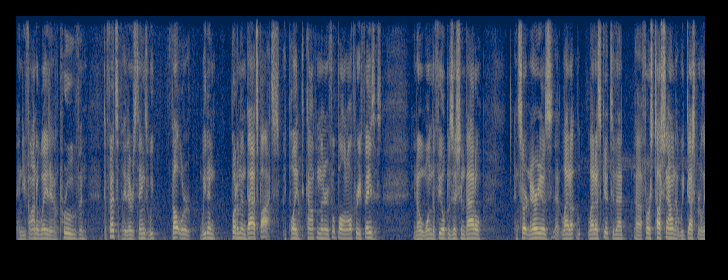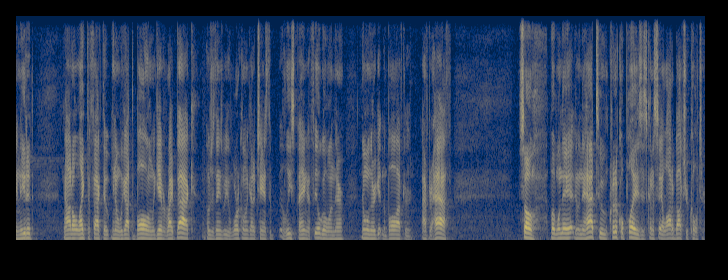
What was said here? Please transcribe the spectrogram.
And you find a way to improve. And defensively, there's things we felt were we didn't put them in bad spots. We played complementary football in all three phases. You know, won the field position battle in certain areas that let, let us get to that uh, first touchdown that we desperately needed. Now I don't like the fact that you know we got the ball and we gave it right back. Those are things we can work on. Got a chance to at least bang a field goal in there, knowing they're getting the ball after after half. So, but when they when they had to critical plays, it's going to say a lot about your culture.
